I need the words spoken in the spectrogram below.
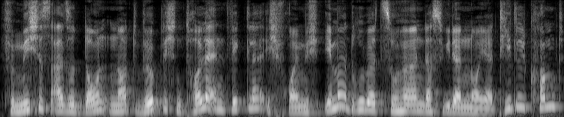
Für mich ist also Don't Not wirklich ein toller Entwickler. Ich freue mich immer drüber zu hören, dass wieder ein neuer Titel kommt.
